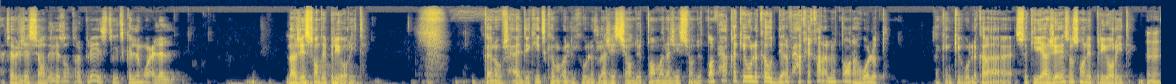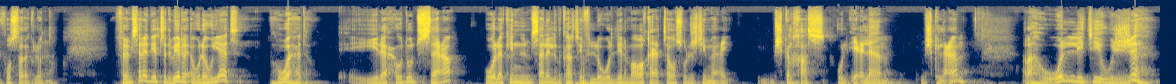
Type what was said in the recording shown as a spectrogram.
حتى في ال gestion ديال les entreprises تيتكلموا على la gestion des priorités. كانوا شحال دي كيتكلموا على كيقول لك la gestion du temps la gestion du temps. في الحقيقة كيقول لك اودي راه في الحقيقة راه le temps راه هو le temps. لكن كيقول لك راه ce qui est géré ce sont les priorités. في وسط هذاك le temps فالمساله ديال تدبير الأولويات هو هذا. إلى حدود الساعة ولكن المساله اللي ذكرتي في الأول ديال مواقع التواصل الاجتماعي بشكل خاص والإعلام بشكل عام راه هو اللي تيوجه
